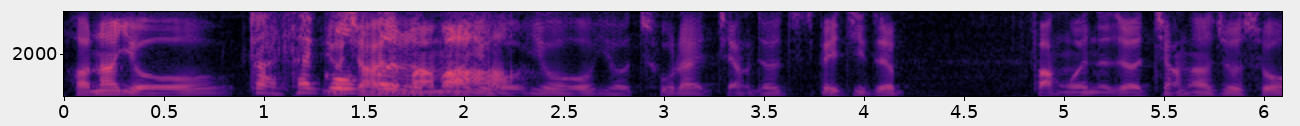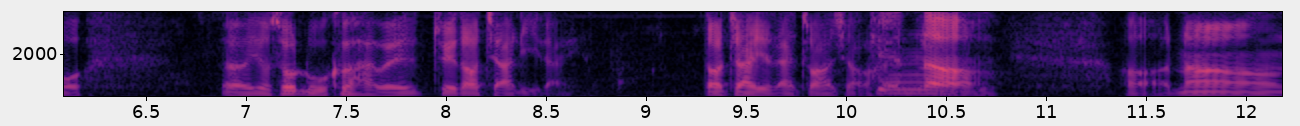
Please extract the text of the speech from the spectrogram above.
好，那有有小孩的妈妈有有有出来讲，就被记者。访问的时候讲到，就是说，呃，有时候卢克还会追到家里来，到家里来抓小孩。天哪！啊，那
